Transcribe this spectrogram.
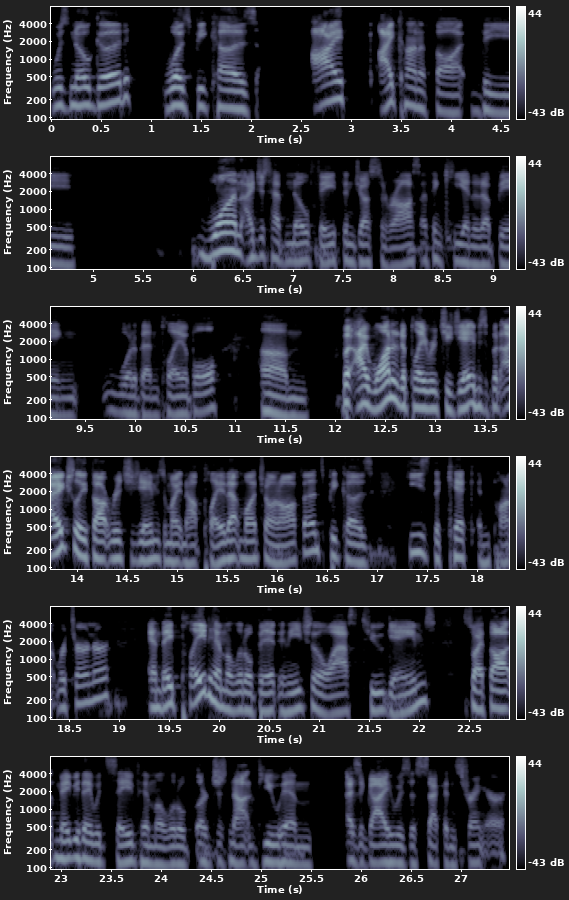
was no good was because I I kind of thought the one, I just have no faith in Justin Ross. I think he ended up being would have been playable. Um, but I wanted to play Richie James, but I actually thought Richie James might not play that much on offense because he's the kick and punt returner. And they played him a little bit in each of the last two games. So I thought maybe they would save him a little or just not view him as a guy who was a second stringer.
